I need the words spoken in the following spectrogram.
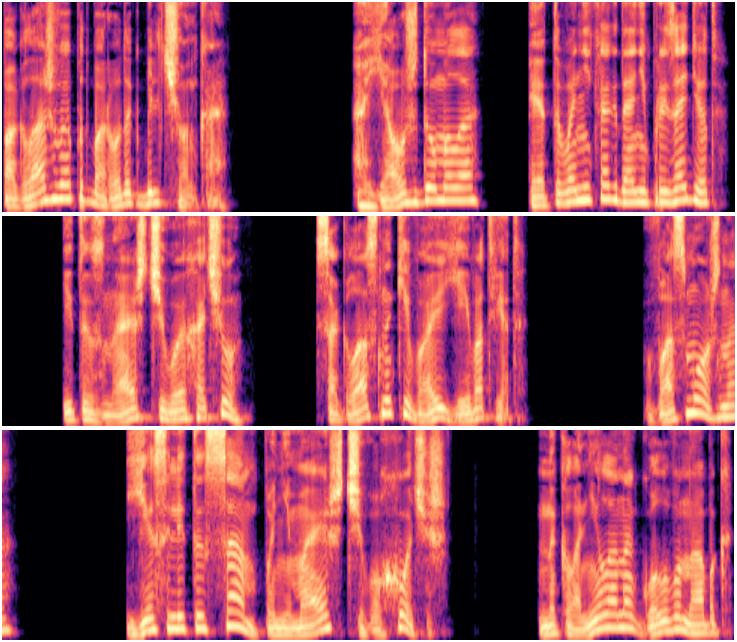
поглаживая подбородок бельчонка. «А я уж думала, этого никогда не произойдет. И ты знаешь, чего я хочу. Согласно киваю ей в ответ. «Возможно. Если ты сам понимаешь, чего хочешь». Наклонила она голову на бок,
